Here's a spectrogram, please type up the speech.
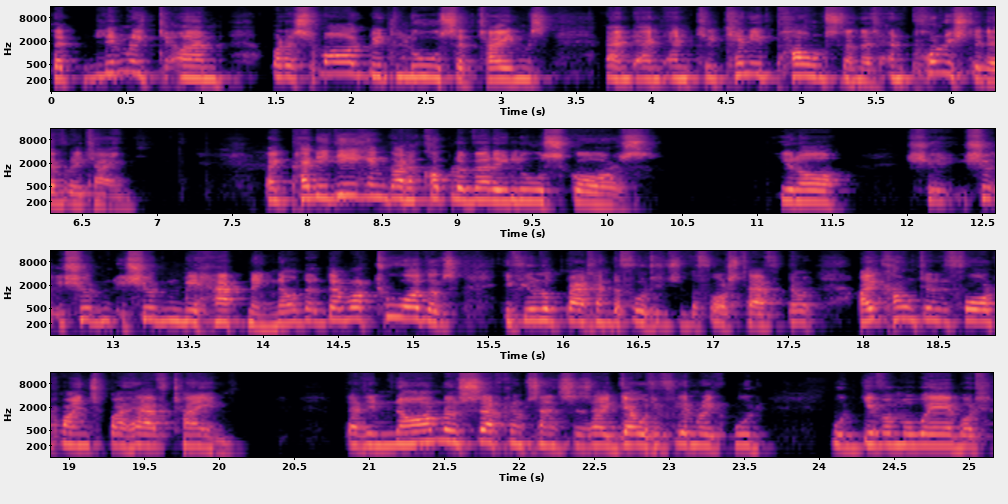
that Limerick um were a small bit loose at times, and and, and Kilkenny pounced on it and punished it every time. Like Paddy Deegan got a couple of very loose scores, you know, should, should, shouldn't shouldn't be happening. Now there, there were two others. If you look back on the footage of the first half, I counted four points by half time. That in normal circumstances, I doubt if Limerick would would give them away. But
